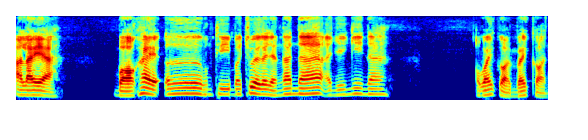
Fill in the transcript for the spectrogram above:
อะไรอะ บอกให้ เออ บางทีมาช่วยกันอย่างนั้นนะอันนี้งี้นะ เอาไว้ก่อนไว้ก่อน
